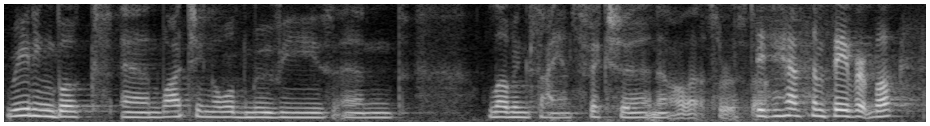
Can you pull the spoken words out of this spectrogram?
reading books and watching old movies and loving science fiction and all that sort of stuff. Did you have some favorite books?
